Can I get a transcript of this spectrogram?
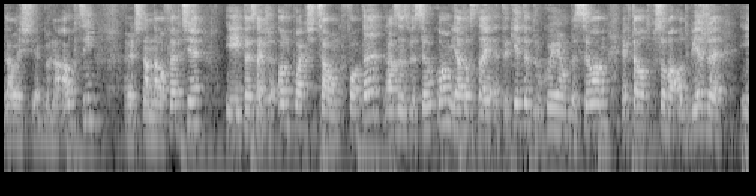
dałeś jakby na aukcji, czy tam na ofercie. I to jest tak, że on płaci całą kwotę razem z wysyłką, ja dostaję etykietę, drukuję ją, wysyłam. Jak ta osoba odbierze i,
